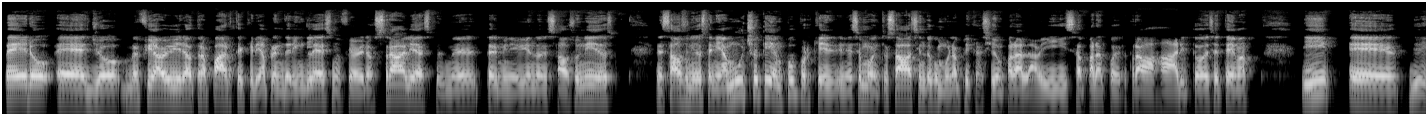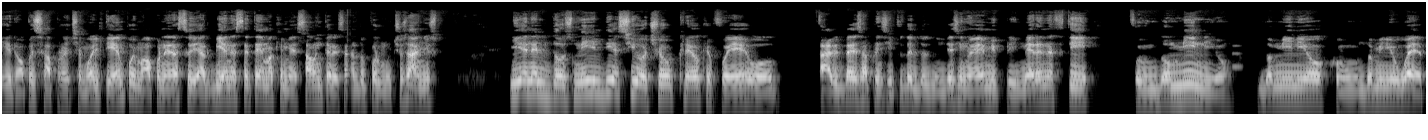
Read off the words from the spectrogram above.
pero eh, yo me fui a vivir a otra parte, quería aprender inglés, me fui a vivir a Australia, después me terminé viviendo en Estados Unidos. En Estados Unidos tenía mucho tiempo porque en ese momento estaba haciendo como una aplicación para la visa, para poder trabajar y todo ese tema. Y eh, yo dije, no, pues aprovechemos el tiempo y me voy a poner a estudiar bien este tema que me ha estado interesando por muchos años. Y en el 2018 creo que fue, o tal vez a principios del 2019, mi primer NFT fue un dominio, un dominio con un dominio web.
